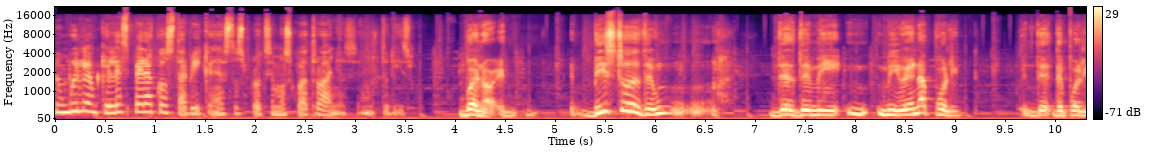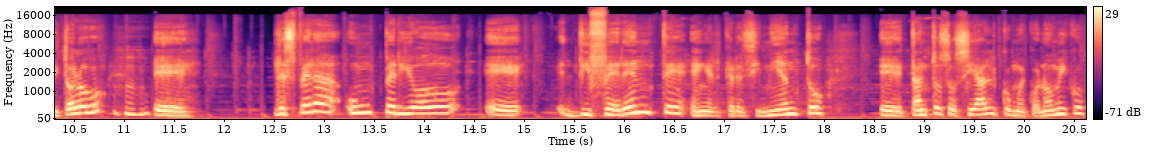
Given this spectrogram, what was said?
Don William, ¿qué le espera a Costa Rica en estos próximos cuatro años en el turismo? Bueno, eh, visto desde, un, desde mi, mi vena de, politólogo, eh, le espera un periodo eh, diferente en el crecimiento, tanto social como económico,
